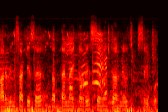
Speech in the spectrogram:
अरविंद साठेसह दत्ता नाईक नवरे सेवन स्टार न्यूज श्रीपूर.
